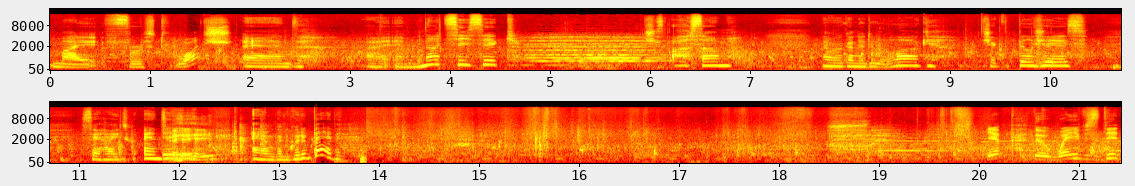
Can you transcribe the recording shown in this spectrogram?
my first watch and I am not seasick, which is awesome. Now we're gonna do a log, check the bilges, say hi to Andy, Hey. and I'm gonna go to bed. Yep, the waves did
